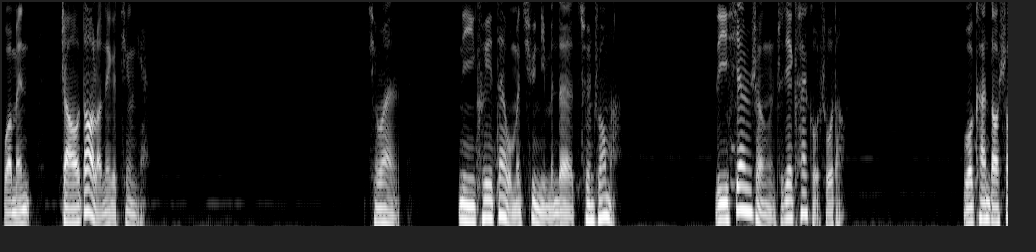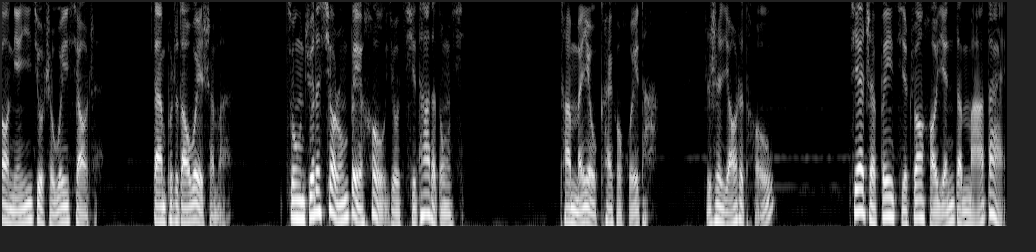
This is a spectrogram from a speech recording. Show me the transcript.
我们找到了那个青年。请问，你可以带我们去你们的村庄吗？李先生直接开口说道。我看到少年依旧是微笑着，但不知道为什么，总觉得笑容背后有其他的东西。他没有开口回答，只是摇着头，接着背起装好盐的麻袋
